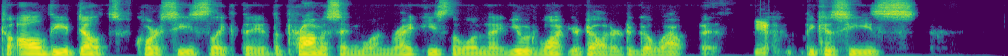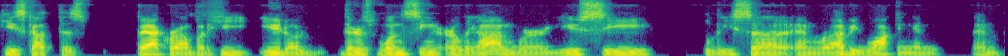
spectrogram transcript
to all the adults, of course, he's like the, the promising one, right? He's the one that you would want your daughter to go out with. Yeah. Because he's, he's got this background, but he, you know, there's one scene early on where you see Lisa and Robbie walking and and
